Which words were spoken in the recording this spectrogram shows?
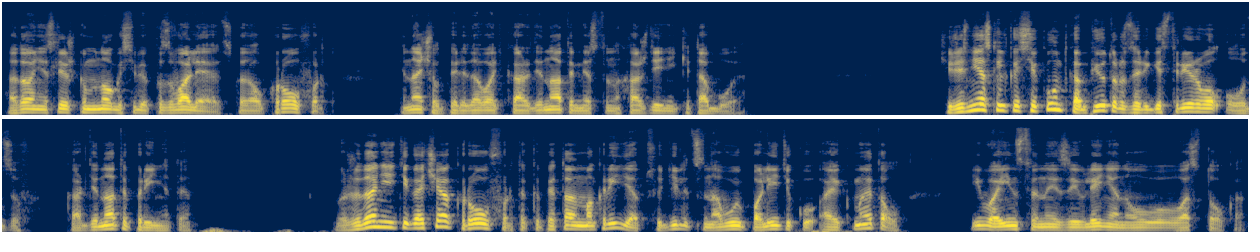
а то они слишком много себе позволяют», — сказал Кроуфорд и начал передавать координаты местонахождения китобоя. Через несколько секунд компьютер зарегистрировал отзыв. Координаты приняты. В ожидании тягача Кроуфорд и капитан Макриди обсудили ценовую политику Айк Metal и воинственные заявления Нового Востока.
